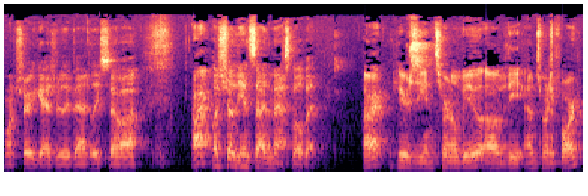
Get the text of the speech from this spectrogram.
I want to show you guys really badly, so uh, alright, let's show the inside of the mask a little bit. Alright, here's the internal view of the M24.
